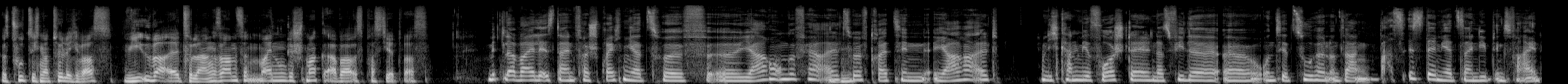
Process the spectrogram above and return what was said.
Es tut sich natürlich was. Wie überall zu langsam für meinen Geschmack, aber es passiert was. Mittlerweile ist dein Versprechen ja zwölf äh, Jahre ungefähr alt, mhm. zwölf, mhm. dreizehn Jahre alt. Und ich kann mir vorstellen, dass viele äh, uns jetzt zuhören und sagen, was ist denn jetzt sein Lieblingsverein?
